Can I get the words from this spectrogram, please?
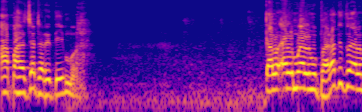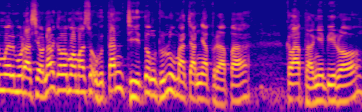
Apa saja dari timur. Kalau ilmu-ilmu barat itu ilmu-ilmu rasional, kalau mau masuk hutan dihitung dulu macannya berapa, kelabangnya piro,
